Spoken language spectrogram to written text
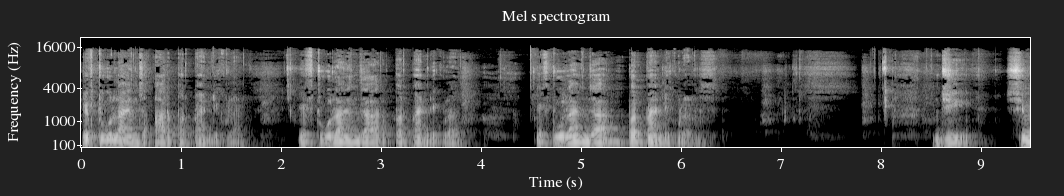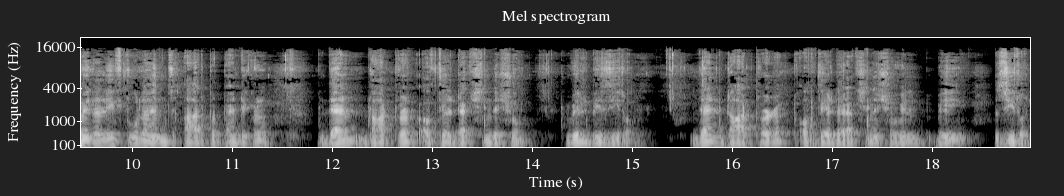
If two lines are perpendicular, if two lines are perpendicular, if two lines are perpendicular. G. Similarly, if two lines are perpendicular, then dot product of their direction ratio will be zero. Then dot product of their direction ratio will be zero.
